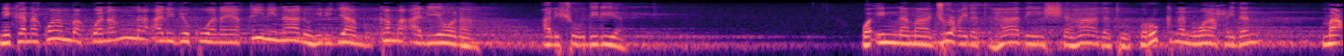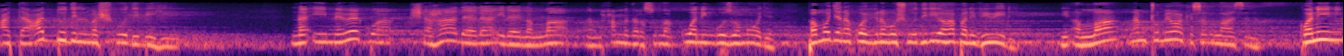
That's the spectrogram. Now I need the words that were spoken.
ni kana kwamba kwa namna alivyokuwa na yakini nalo hili jambo kama aliona alishuhudilia وإنما جعلت هذه الشهادة ركنا واحدا مع تعدد المشهود به na imewekwa shahada ya la ilaha illa Allah na Muhammad rasulullah kuwa ni nguzo moja pamoja na kuwa vinavyoshuhudiliwa hapa ni viwili ni Allah na mtume wake sallallahu alaihi wasallam kwa nini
